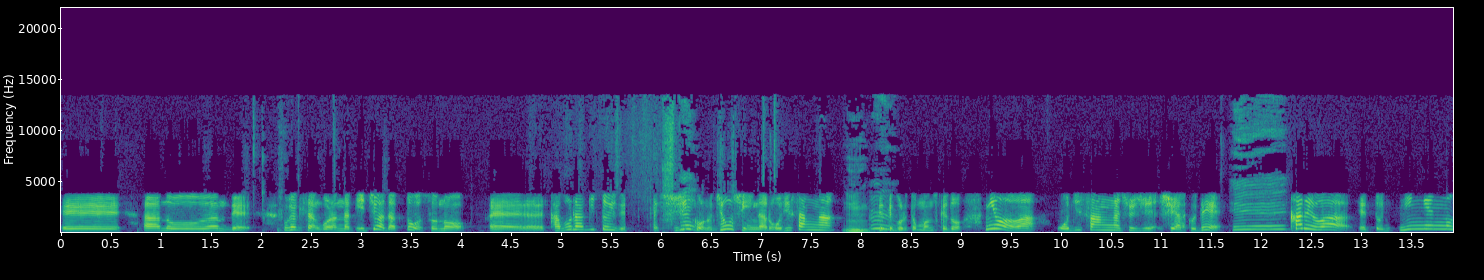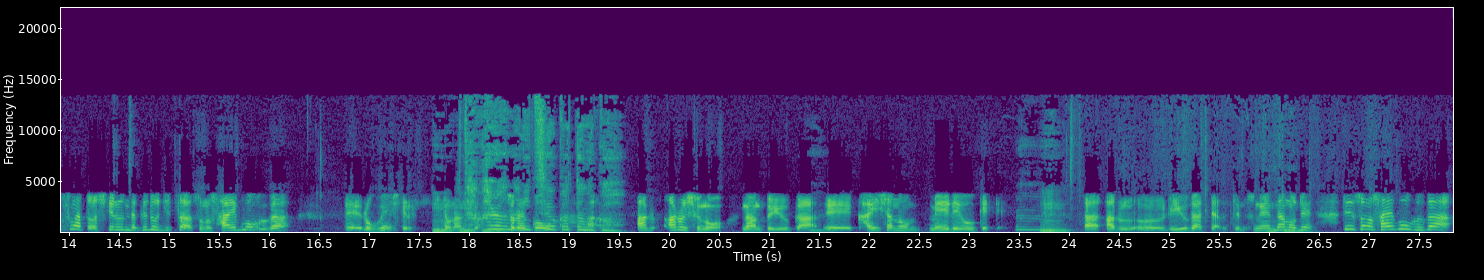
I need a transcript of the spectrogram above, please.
えーあのなんで、宇垣さんご覧になって、1話だと、その、えー、冠城というですね主人公の上司になるおじさんがうん。出てくると思うんですけど、2話はおじさんが主主役で、彼は、えっと、人間の姿をしてるんだけど、実はそのサイボーグが、えーログインしてる人なんですよ。だからそれはこう何強かったのか。あるある種の、なんというか、えー会社の命令を受けて、うん。うん。ああるう理由があってあるって言うんですね、なのでで、そのサイボーグが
